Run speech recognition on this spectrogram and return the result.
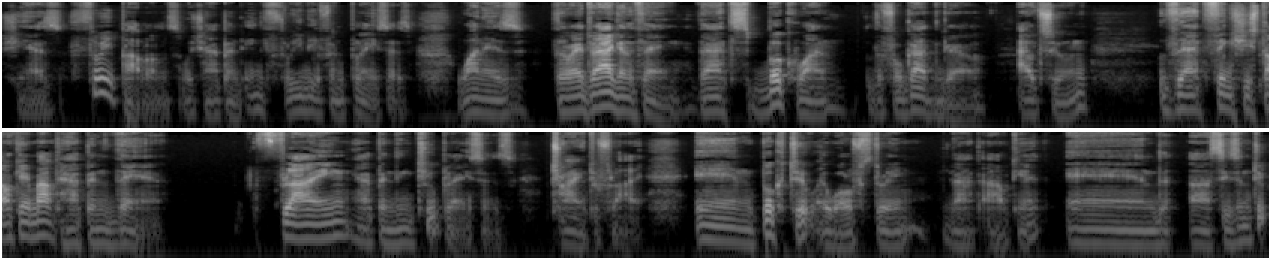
She has three problems, which happened in three different places. One is the Red Dragon thing. That's book one, The Forgotten Girl, out soon. That thing she's talking about happened there. Flying happened in two places. Trying to fly. In book two, A Wolf's Dream, not out yet, and uh, season two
